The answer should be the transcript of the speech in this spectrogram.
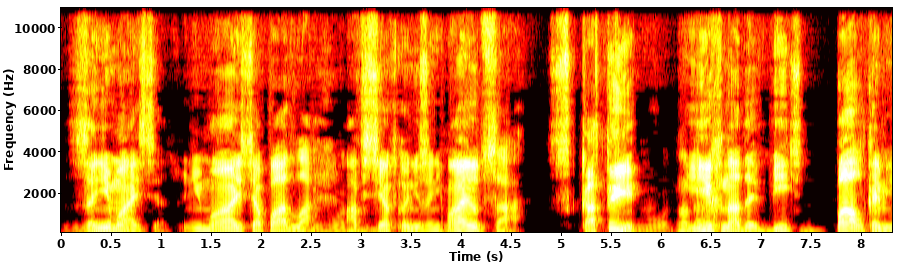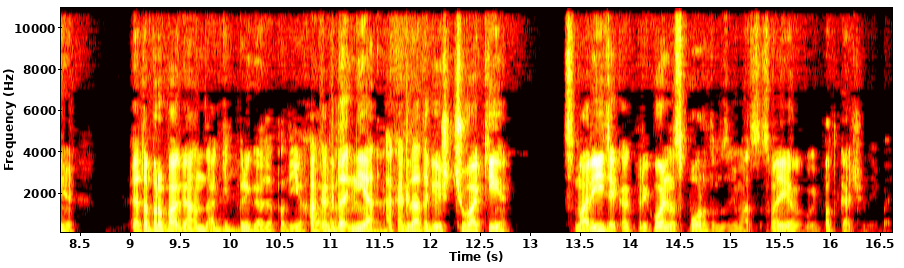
занимайся, занимайся, падла. Вот. А все, кто не занимаются, скоты. Вот. Ну да. Их надо бить палками. Это пропаганда. Агитбригада подъехала. А когда... наша. Нет, а когда ты говоришь, чуваки, смотрите, как прикольно спортом заниматься. Смотри, какой подкачанный, ебать.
